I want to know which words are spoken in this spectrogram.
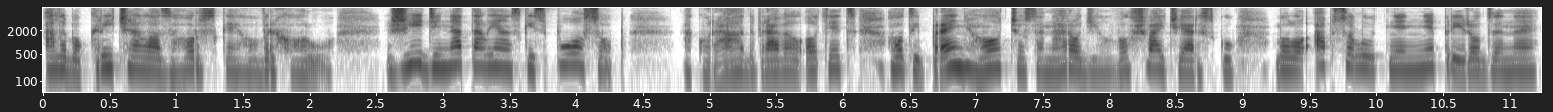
alebo kričala z horského vrcholu. Žiť na talianský spôsob, ako rád vravel otec, hoci preňho, čo sa narodil vo Švajčiarsku, bolo absolútne neprirodzené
